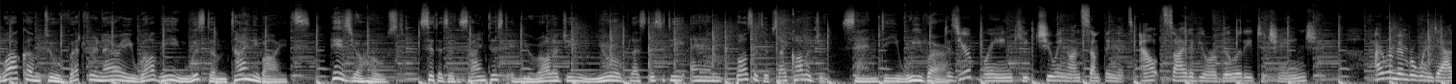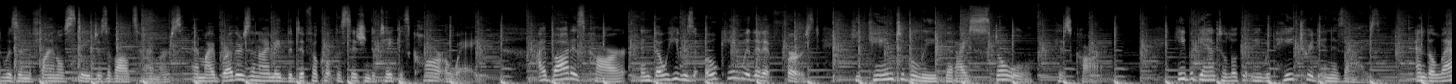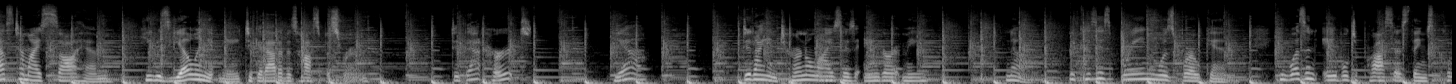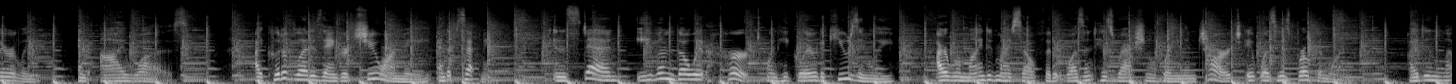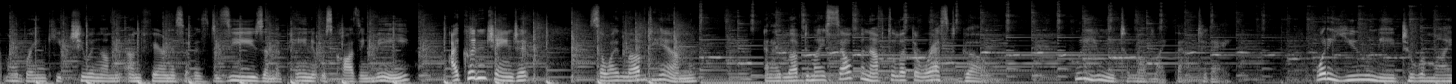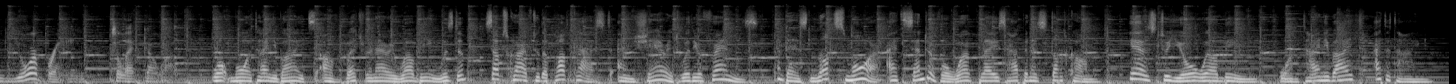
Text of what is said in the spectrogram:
Welcome to Veterinary Wellbeing Wisdom Tiny Bites. Here's your host, citizen scientist in neurology, neuroplasticity, and positive psychology, Sandy Weaver. Does your brain keep chewing on something that's outside of your ability to change? I remember when Dad was in the final stages of Alzheimer's, and my brothers and I made the difficult decision to take his car away. I bought his car, and though he was okay with it at first, he came to believe that I stole his car. He began to look at me with hatred in his eyes, and the last time I saw him, he was yelling at me to get out of his hospice room. Did that hurt? Yeah. Did I internalize his anger at me? No, because his brain was broken. He wasn't able to process things clearly, and I was. I could have let his anger chew on me and upset me. Instead, even though it hurt when he glared accusingly, I reminded myself that it wasn't his rational brain in charge, it was his broken one. I didn't let my brain keep chewing on the unfairness of his disease and the pain it was causing me. I couldn't change it, so I loved him, and I loved myself enough to let the rest go. Who do you need to love like that today? What do you need to remind your brain to let go of? Want more tiny bites of veterinary well-being wisdom? Subscribe to the podcast and share it with your friends. And there's lots more at centerforworkplacehappiness.com. Here's to your well-being, one tiny bite at a time.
